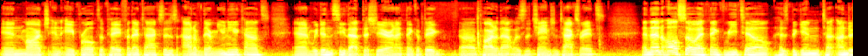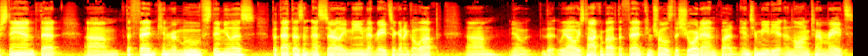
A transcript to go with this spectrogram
in March and April to pay for their taxes out of their muni accounts. And we didn't see that this year. And I think a big uh, part of that was the change in tax rates. And then also, I think retail has begun to understand that um, the Fed can remove stimulus, but that doesn't necessarily mean that rates are going to go up. Um, you know, the, we always talk about the Fed controls the short end, but intermediate and long-term rates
